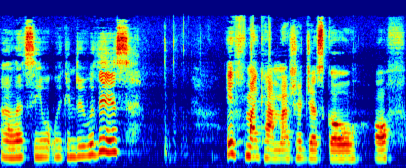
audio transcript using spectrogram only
uh, let's see what we can do with this. If my camera should just go off,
